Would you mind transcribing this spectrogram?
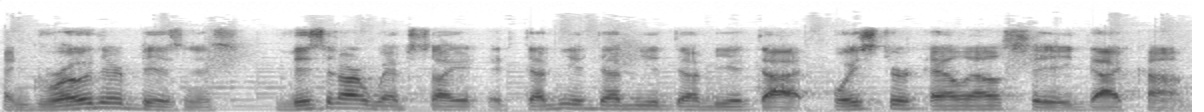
and grow their business, visit our website at www.oysterllc.com.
